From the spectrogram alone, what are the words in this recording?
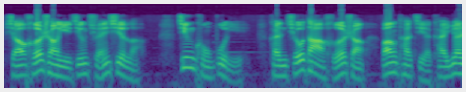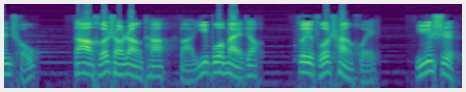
小和尚已经全信了，惊恐不已，恳求大和尚帮他解开冤仇。大和尚让他把衣钵卖掉，对佛忏悔。于是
